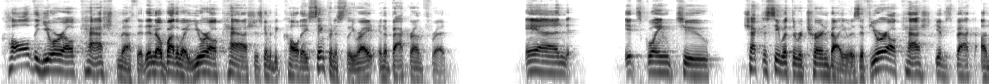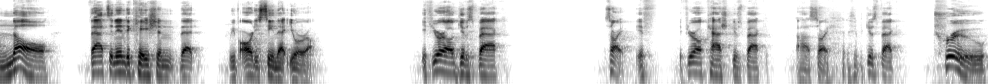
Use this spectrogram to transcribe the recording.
call the URL cached method. And oh, by the way, URL cache is going to be called asynchronously, right, in a background thread. And it's going to check to see what the return value is. If URL cache gives back a null, that's an indication that we've already seen that URL if URL gives back, sorry, if, if URL cache gives back, uh, sorry, if it gives back true,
